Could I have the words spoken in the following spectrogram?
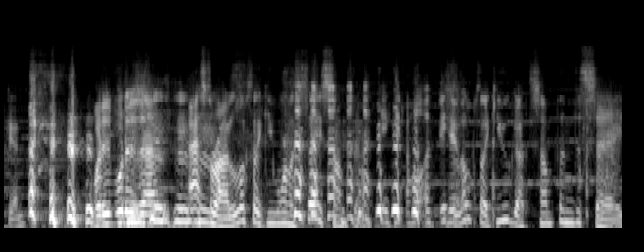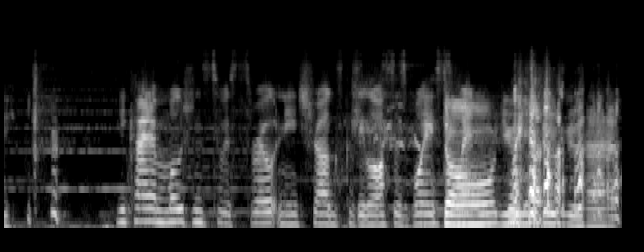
again What is what is that, Asteroid? It looks like you want to say something. All of It looks like you got something to say. He kind of motions to his throat and he shrugs because he lost his voice. Don't when- you when- do that?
